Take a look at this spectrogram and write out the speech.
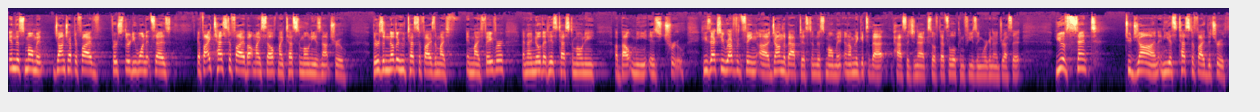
in this moment, John chapter 5, verse 31, it says, If I testify about myself, my testimony is not true. There's another who testifies in my, in my favor, and I know that his testimony about me is true. He's actually referencing uh, John the Baptist in this moment, and I'm going to get to that passage next. So if that's a little confusing, we're going to address it. You have sent to John, and he has testified the truth.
